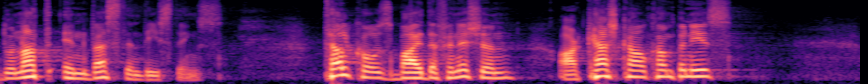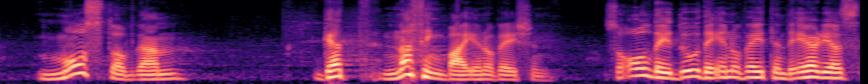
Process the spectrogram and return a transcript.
do not invest in these things. Telcos, by definition, are cash cow companies. Most of them get nothing by innovation. So all they do, they innovate in the areas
